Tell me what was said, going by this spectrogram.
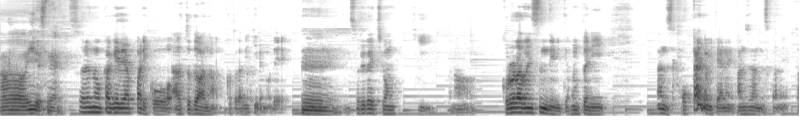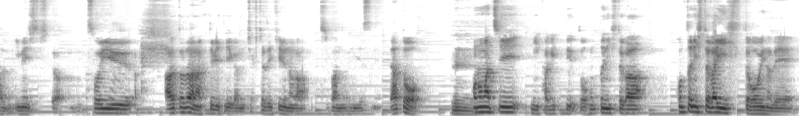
ああ、いいですね。それのおかげでやっぱりこう、アウトドアなことができるので、うん。それが一番大きいかな。コロラドに住んでみて本当に、なんですか、北海道みたいな感じなんですかね。多分イメージとしては。そういうアウトドアなアクティビティがめちゃくちゃできるのが一番の売りですね。であと、うん。この街に限って言うと、本当に人が、本当に人がいい人が多いので、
